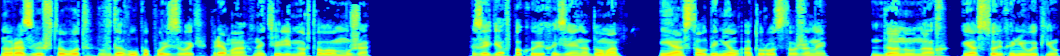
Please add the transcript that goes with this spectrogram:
Но разве что вот вдову попользовать прямо на теле мертвого мужа. Зайдя в покое хозяина дома, я остолбенел от уродства жены. Да ну нах, я столько не выпью.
